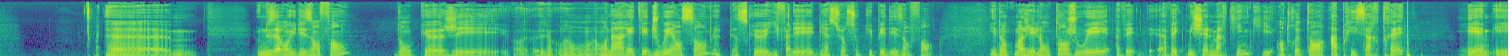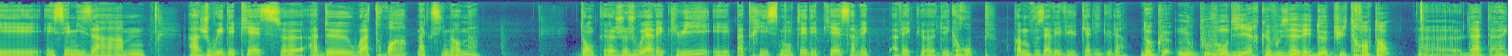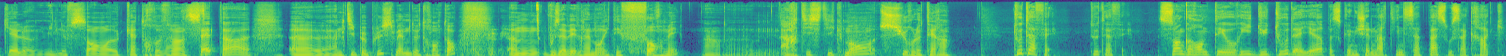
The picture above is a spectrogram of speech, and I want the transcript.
nous avons eu des enfants. Donc euh, j'ai, euh, on, a arrêté de jouer ensemble parce qu'il fallait bien sûr s'occuper des enfants. Et donc moi j'ai longtemps joué avec, Michel Martin qui entre-temps a pris sa retraite et, s'est mise à, jouer des pièces euh, à deux ou à trois maximum. Donc euh, je jouais avec lui et Patrice montait des pièces avec, euh, des groupes comme vous avez vu Caligula. Donc euh, nous pouvons dire que vous avez depuis 30 ans euh, date à laquelle euh, 1987, hein, euh, un petit peu plus même de 30 ans, euh, vous avez vraiment été formé hein, euh, artistiquement sur le terrain. Tout à fait, tout à fait. Sans grande théorie du tout d'ailleurs, parce que Michel Martin, ça passe ou ça craque.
